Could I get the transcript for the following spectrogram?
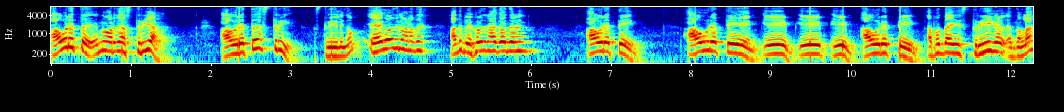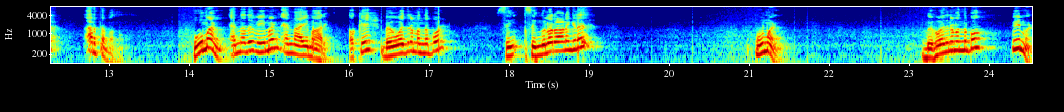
ഔരത്ത് എന്ന് പറഞ്ഞാൽ സ്ത്രീയാണ്. ഔരത്ത് സ്ത്രീ. സ്ത്രീലിംഗം ഏകവചനമാണത്. അത് ബഹുവചനാക്കാൻ ഔരത്തെയും ഔരത്തെയും ഏം ഏം ഏം ഔരത്തെയും അപ്പോൾ എന്താ ഈ സ്ത്രീകൾ എന്നുള്ള അർത്ഥം വന്നു. വുമൺ എന്നത് വിമൺ എന്നായി മാറി. ഓക്കെ? ബഹുവചനം വന്നപ്പോൾ സിംഗ് സിംഗുലർ ആണെങ്കിൽ വുമൺ. ബഹുവചനം വന്നപ്പോൾ വിമൺ.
